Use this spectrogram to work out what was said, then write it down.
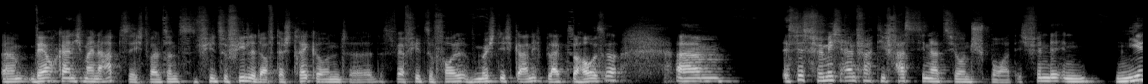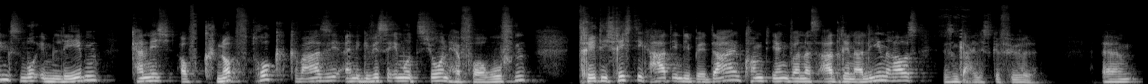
Ähm, wäre auch gar nicht meine Absicht, weil sonst viel zu viele da auf der Strecke und äh, das wäre viel zu voll. Möchte ich gar nicht, bleib zu Hause. Ähm, es ist für mich einfach die Faszination Sport. Ich finde, in, nirgendwo im Leben kann ich auf Knopfdruck quasi eine gewisse Emotion hervorrufen, trete ich richtig hart in die Pedalen, kommt irgendwann das Adrenalin raus, ist ein geiles Gefühl. Ähm,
